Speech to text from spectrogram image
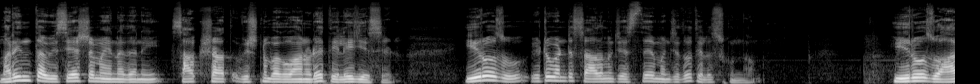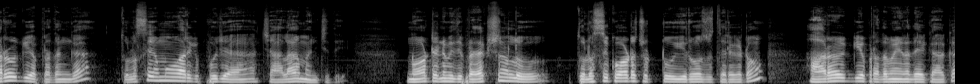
మరింత విశేషమైనదని సాక్షాత్ విష్ణు భగవానుడే తెలియజేశాడు. ఈరోజు ఎటువంటి సాధన చేస్తే మంచిదో తెలుసుకుందాం. ఈరోజు ఆరోగ్యప్రదంగా తులసి అమ్మవారికి పూజ చాలా మంచిది. నూట ఎనిమిది ప్రదక్షిణలు తులసి కోట చుట్టూ ఈరోజు తిరగటం ఆరోగ్యప్రదమైనదే కాక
